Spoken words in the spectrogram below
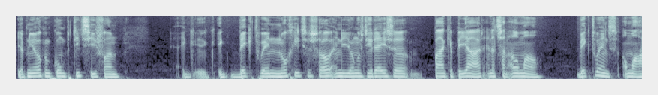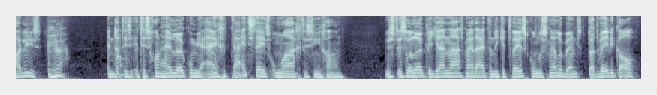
Je hebt nu ook een competitie van... Ik, ik, ik- Big Twin, nog iets of zo. En die jongens die racen een paar keer per jaar. En dat zijn allemaal Big Twins. Allemaal Harleys. Ja. En dat is, het is gewoon heel leuk om je eigen tijd steeds omlaag te zien gaan. Dus het is wel leuk dat jij naast mij rijdt en dat je twee seconden sneller bent. Dat weet ik al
